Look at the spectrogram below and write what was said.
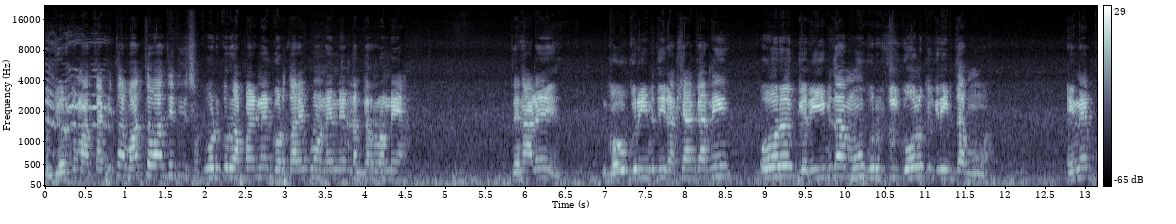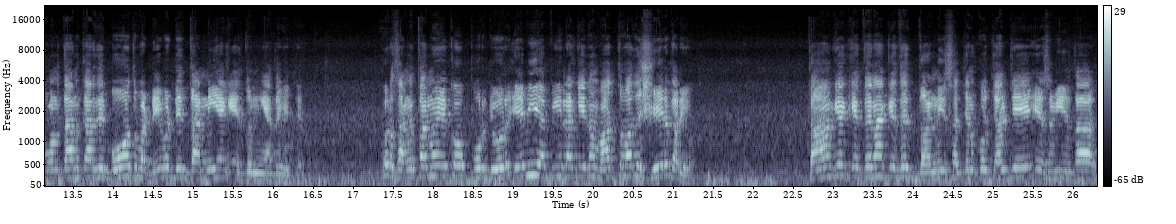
ਬਜ਼ੁਰਗ ਮਾਤਾ ਪਿਤਾ ਵੱਧ ਤੋਂ ਵੱਧ ਇਹਦੀ ਸਪੋਰਟ ਕਰੋ ਆਪਾਂ ਇਹਨੇ ਗੁਰਦਾਰੇ ਬਣਾਉਣੇ ਨੇ ਲੰਗਰ ਲਾਉਣੇ ਆ। ਤੇ ਨਾਲੇ ਗਊ ਗਰੀਬ ਦੀ ਰੱਖਿਆ ਕਰਨੀ ਔਰ ਗਰੀਬ ਦਾ ਮੂੰਹ ਗੁਰੂ ਕੀ ਗੋਲਕ ਗਰੀਬ ਦਾ ਮੂੰਹ ਆ। ਇਹਨੇ ਪੁੰਨਦਾਨ ਕਰਦੇ ਬਹੁਤ ਵੱਡੇ ਵੱਡੇ ਦਾਨੀ ਹੈਗੇ ਇਸ ਦੁਨੀਆ ਦੇ ਵਿੱਚ। ਔਰ ਸੰਗਤਾਂ ਨੂੰ ਇੱਕ ਪੁਰਜੋਰ ਇਹ ਵੀ ਅਪੀਲ ਆ ਕਿ ਇਹਨੂੰ ਵੱਧ ਤੋਂ ਵੱਧ ਸ਼ੇਅਰ ਕਰਿਓ। ਤਾਂ ਕਿ ਕਿਤੇ ਨਾ ਕਿਤੇ ਦਾਨੀ ਸੱਜਣ ਕੋ ਚੱਲ ਜੇ, ਇਸ ਵੀਰ ਦਾ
